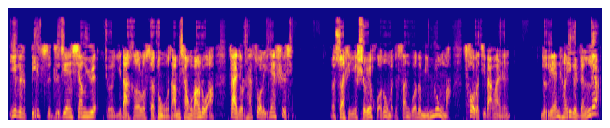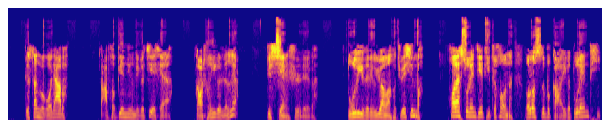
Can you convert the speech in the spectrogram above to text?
一个是彼此之间相约，就是一旦和俄罗斯要动武，咱们相互帮助啊；再就是还做了一件事情，呃，算是一个示威活动吧，就三国的民众吧，凑了几百万人。就连成一个人链这三个国家吧，打破边境这个界限啊，搞成一个人链就显示这个独立的这个愿望和决心吧。后来苏联解体之后呢，俄罗斯不搞一个独联体，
